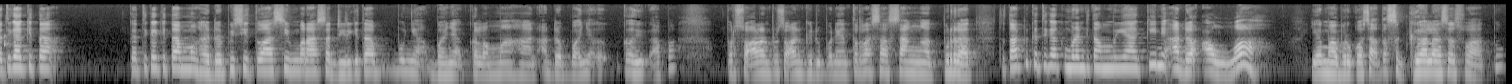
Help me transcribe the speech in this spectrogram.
Ketika kita ketika kita menghadapi situasi merasa diri kita punya banyak kelemahan, ada banyak ke, apa persoalan-persoalan kehidupan yang terasa sangat berat, tetapi ketika kemudian kita meyakini ada Allah yang maha berkuasa atas segala sesuatu,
